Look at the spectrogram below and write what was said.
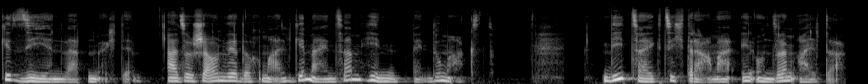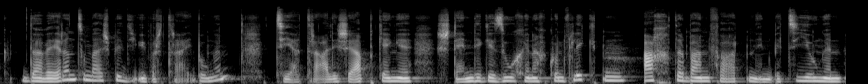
gesehen werden möchte. Also schauen wir doch mal gemeinsam hin, wenn du magst. Wie zeigt sich Drama in unserem Alltag? Da wären zum Beispiel die Übertreibungen, theatralische Abgänge, ständige Suche nach Konflikten, Achterbahnfahrten in Beziehungen,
